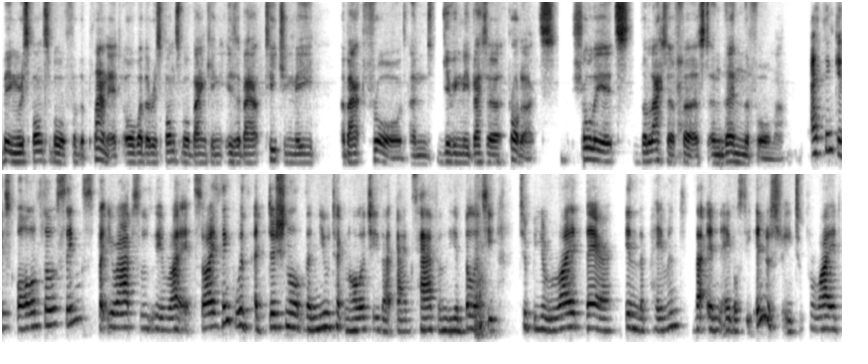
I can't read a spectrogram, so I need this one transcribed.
being responsible for the planet or whether responsible banking is about teaching me about fraud and giving me better products. Surely it's the latter first and then the former. I think it's all of those things, but you're absolutely right. So I think with additional the new technology that banks have and the ability to be right there in the payment that enables the industry to provide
